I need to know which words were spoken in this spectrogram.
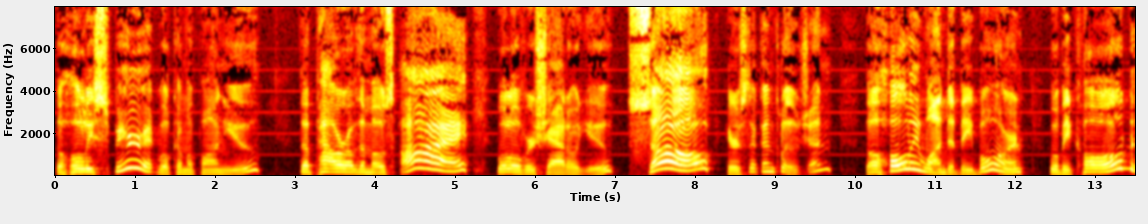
The Holy Spirit will come upon you. The power of the Most High will overshadow you. So, here's the conclusion the Holy One to be born will be called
